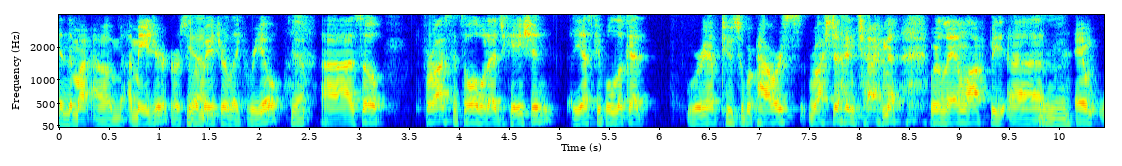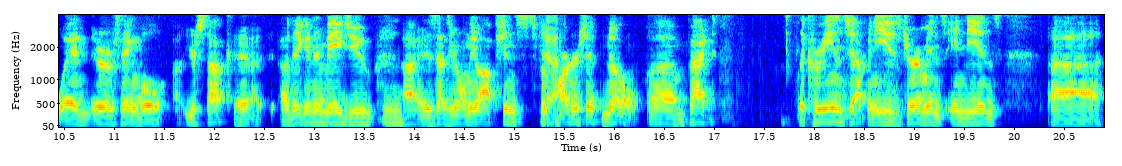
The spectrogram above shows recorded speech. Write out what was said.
and the, um, a major or super Yeah. major like Rio. Yeah. Uh, so for us, it's all about education. Yes, people look at we have two superpowers, Russia and China. We're landlocked, uh, Hmm. and when they're saying, "Well, you're stuck. Uh, are they going to invade you? Uh, is that your only options for Hmm. Partnership?" No. Um, in fact, the Koreans, Japanese, Germans, Indians. Uh,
